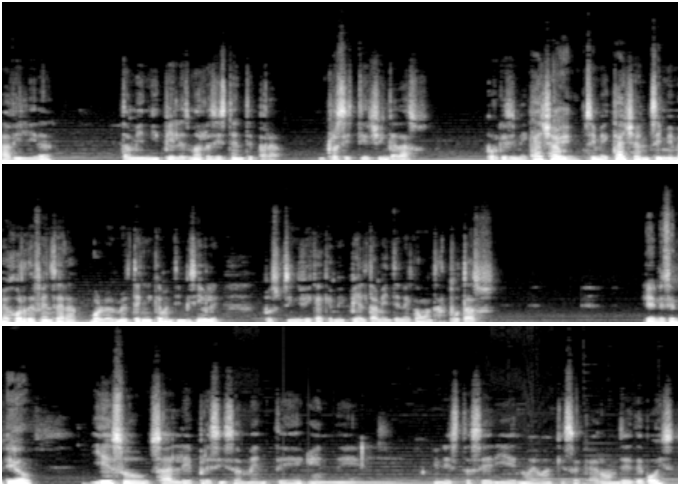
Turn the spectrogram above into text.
habilidad. También mi piel es más resistente para resistir chingadazos. Porque si me cachan, si me cachan, si mi mejor defensa era volverme técnicamente invisible, pues significa que mi piel también tiene que aguantar putazos. ¿Tiene sentido? Y eso sale precisamente en, el, en esta serie nueva que sacaron de The Voice.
